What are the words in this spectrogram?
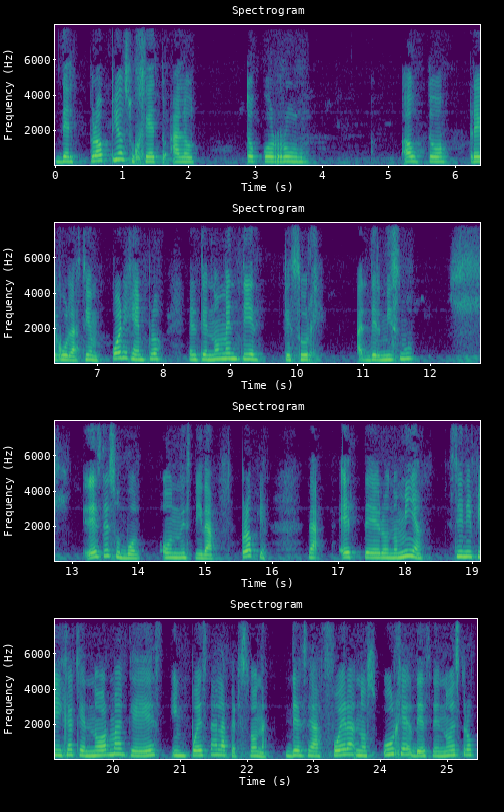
del propio sujeto a la autorregulación. Por ejemplo, el que no mentir que surge del mismo es de su honestidad propia. La heteronomía significa que norma que es impuesta a la persona desde afuera nos urge desde nuestro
